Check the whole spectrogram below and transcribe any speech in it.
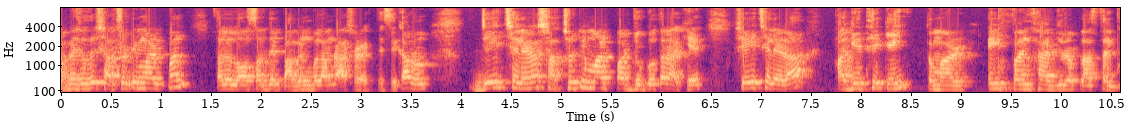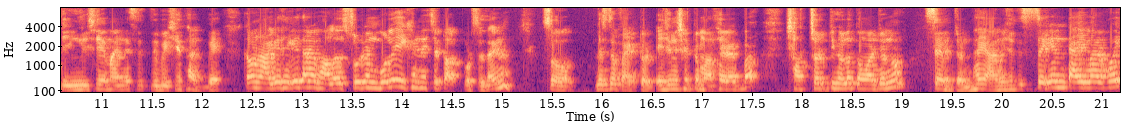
আপনি যদি সাতষট্টি মার্ক পান, তাহলে ল সাবজেক্ট পাবেন বলে আমরা আশা রাখতেছি। কারণ যেই ছেলেরা সাতষট্টি মার্ক পাওয়ার যোগ্যতা রাখে, সেই ছেলেরা আগে থেকেই তোমার eight point five zero plus থাকবে ইংলিশে মাইনাস বেশি থাকবে। কারণ আগে থেকে তারা ভালো স্টুডেন্ট বলে এখানে এসে টপ করছে, তাই না? সো দিস দ্য ফ্যাক্টর এই জিনিস একটু মাথায় রাখবা। সাতষট্টি হলো তোমার জন্য সেফ জন ভাই, আমি যদি সেকেন্ড টাইমার হই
